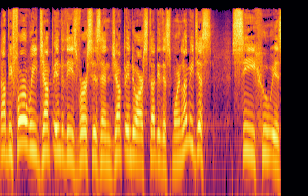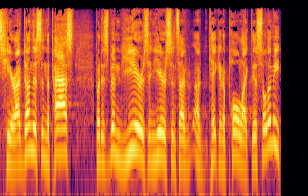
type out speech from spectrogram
Now, before we jump into these verses and jump into our study this morning, let me just see who is here. I've done this in the past, but it's been years and years since I've, I've taken a poll like this. So let me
